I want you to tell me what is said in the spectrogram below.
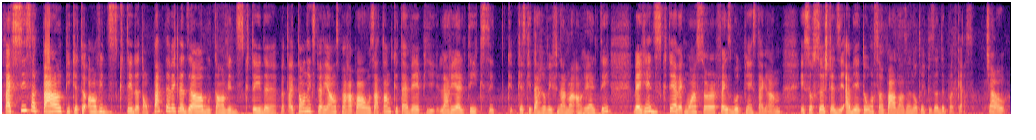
Fait que si ça te parle, puis que tu as envie de discuter de ton pacte avec le diable, ou tu as envie de discuter de peut-être ton expérience par rapport aux attentes que tu avais, puis la réalité qui qu'est-ce qui est arrivé finalement en réalité, ben viens discuter avec moi sur Facebook puis Instagram. Et sur ça, je te dis à bientôt. On se reparle dans un autre épisode de podcast. Ciao!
